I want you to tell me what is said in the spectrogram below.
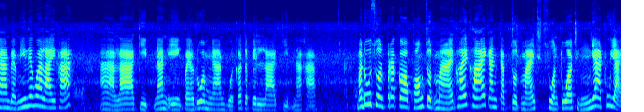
งานแบบนี้เรียกว่าอะไรคะอ่าลากิจนั่นเองไปร่วมงานบวชก็จะเป็นลากิจนะคะ มาดูส่วนประกอบของจดหมายคล้ายๆ กันกับจดหมายส่วนตัวถึงญาติผู้ใหญ่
